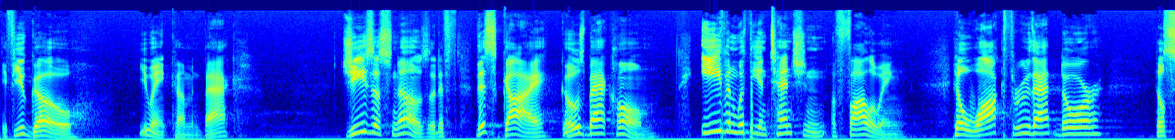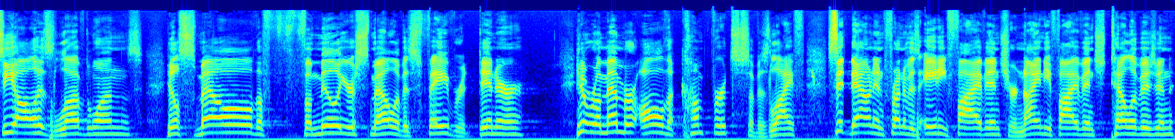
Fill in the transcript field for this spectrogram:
"If you go, you ain't coming back." Jesus knows that if this guy goes back home, even with the intention of following, he'll walk through that door He'll see all his loved ones. He'll smell the familiar smell of his favorite dinner. He'll remember all the comforts of his life, sit down in front of his 85 inch or 95 inch television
